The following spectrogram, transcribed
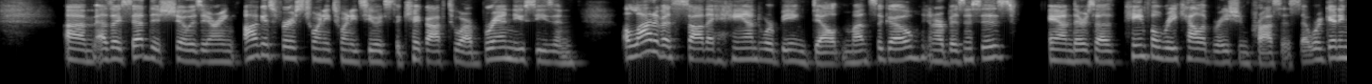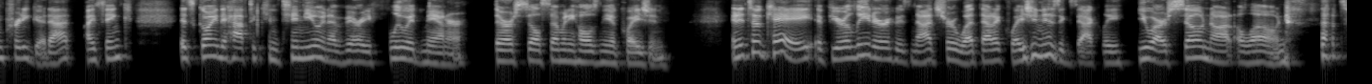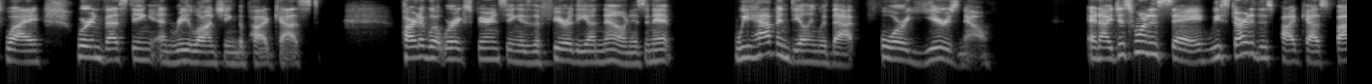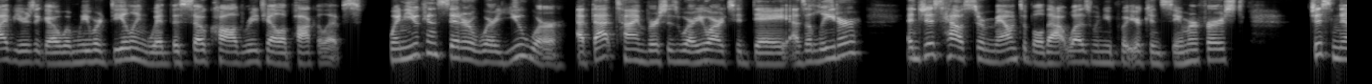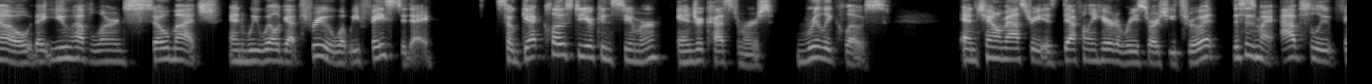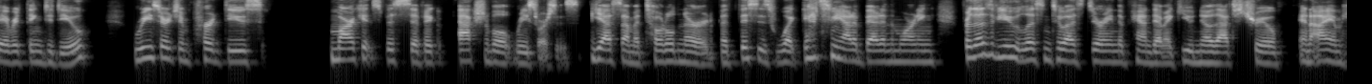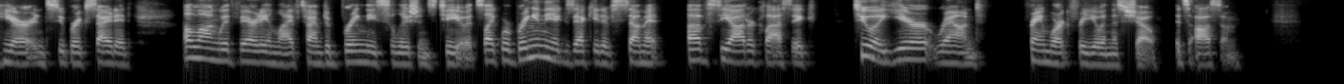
Um, as I said, this show is airing August 1st, 2022. It's the kickoff to our brand new season. A lot of us saw the hand we're being dealt months ago in our businesses. And there's a painful recalibration process that we're getting pretty good at. I think it's going to have to continue in a very fluid manner there are still so many holes in the equation. And it's okay if you're a leader who's not sure what that equation is exactly. You are so not alone. That's why we're investing and relaunching the podcast. Part of what we're experiencing is the fear of the unknown, isn't it? We have been dealing with that for years now. And I just want to say, we started this podcast five years ago when we were dealing with the so called retail apocalypse When you consider where you were at that time versus where you are today as a leader, and just how surmountable that was when you put your consumer first, just know that you have learned so much and we will get through what we face today. So get close to your consumer and your customers, really close. And Channel Mastery is definitely here to resource you through it. This is my absolute favorite thing to do research and produce market specific actionable resources. Yes, I'm a total nerd, but this is what gets me out of bed in the morning. For those of you who listen to us during the pandemic, you know that's true. And I am here and super excited along with Verde and Lifetime to bring these solutions to you. It's like we're bringing the executive summit of Sea Otter Classic to a year round framework for you in this show. It's awesome.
